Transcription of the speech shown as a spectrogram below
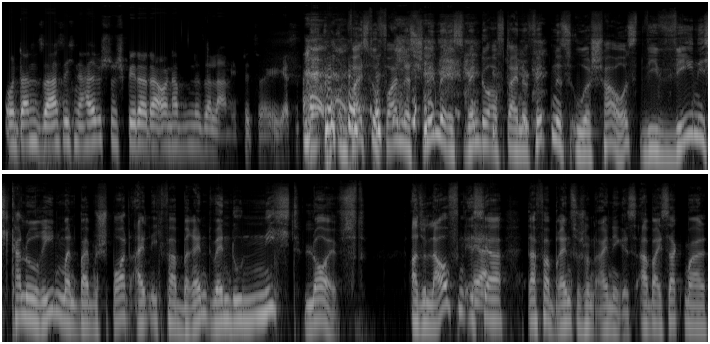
und dann saß ich eine halbe Stunde später da und habe eine Salami-Pizza gegessen. Und weißt du, vor allem das Schlimme ist, wenn du auf deine Fitnessuhr schaust, wie wenig Kalorien man beim Sport eigentlich verbrennt, wenn du nicht läufst. Also Laufen ist ja, ja da verbrennst du schon einiges. Aber ich sag mal,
